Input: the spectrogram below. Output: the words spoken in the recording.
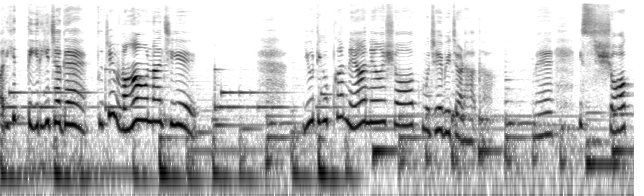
और ये तेरी जगह है, तुझे वहाँ होना चाहिए। यूट्यूब का नया नया शौक मुझे भी चढ़ा था। मैं इस शौक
